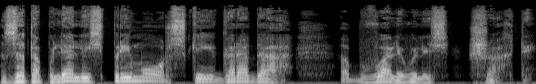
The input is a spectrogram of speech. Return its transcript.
затоплялись приморские города, обваливались шахты.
